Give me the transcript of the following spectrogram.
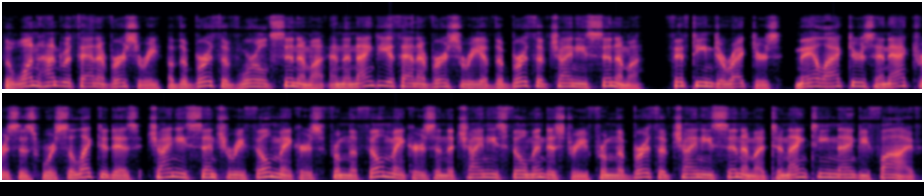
the 100th anniversary of the birth of world cinema and the 90th anniversary of the birth of Chinese cinema, 15 directors, male actors and actresses were selected as Chinese century filmmakers from the filmmakers in the Chinese film industry from the birth of Chinese cinema to 1995,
